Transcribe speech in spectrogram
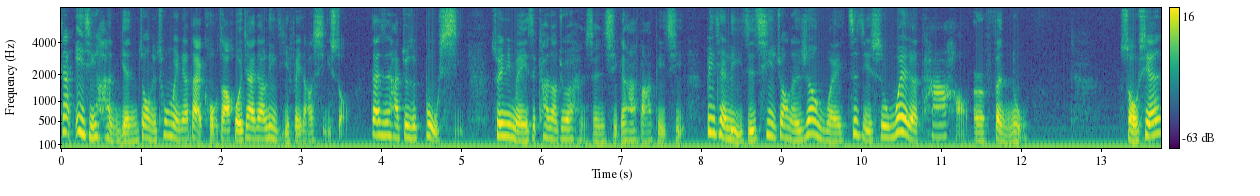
现在疫情很严重，你出门一定要戴口罩，回家一定要立即飞到洗手，但是他就是不洗，所以你每一次看到就会很生气，跟他发脾气，并且理直气壮的认为自己是为了他好而愤怒。首先。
